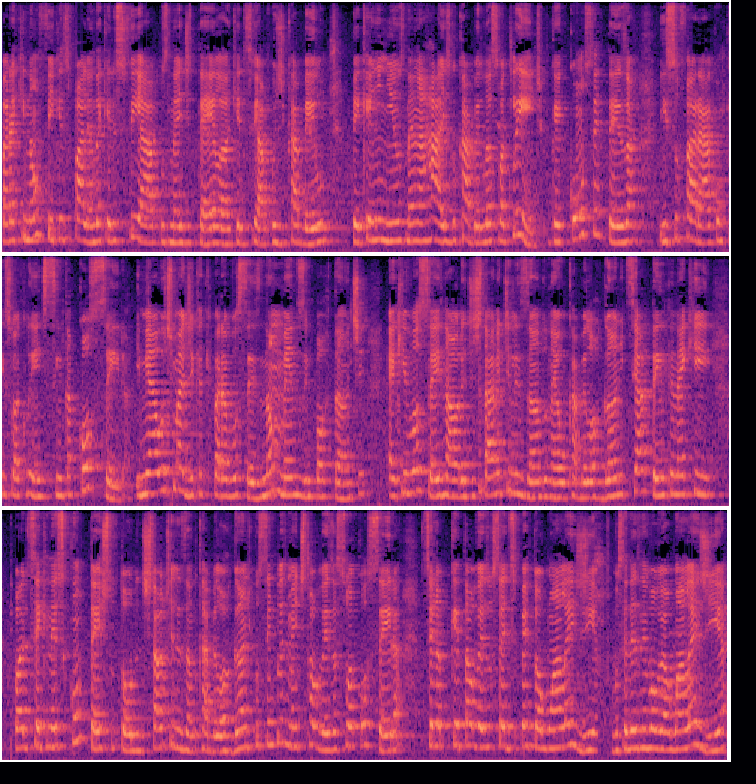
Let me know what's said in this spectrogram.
para que não fique espalhando aqueles fiapos, né, de tela, aqueles fiapos de cabelo pequenininhos, né, na raiz do cabelo da sua cliente, porque com certeza isso fará com que sua cliente sinta coceira. E minha última dica aqui para vocês, não menos importante, é que vocês na hora de estar utilizando, né, o cabelo orgânico, se atentem, né, que Pode ser que nesse contexto todo de estar utilizando cabelo orgânico, simplesmente talvez a sua coceira seja porque talvez você despertou alguma alergia, você desenvolveu alguma alergia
